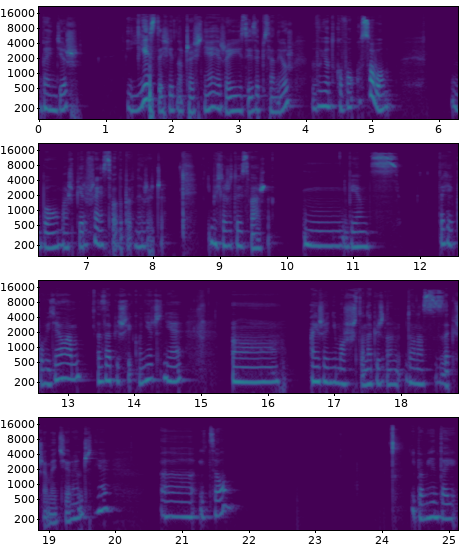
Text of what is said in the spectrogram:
będziesz i jesteś jednocześnie, jeżeli jesteś zapisany już, wyjątkową osobą, bo masz pierwszeństwo do pewnych rzeczy. I myślę, że to jest ważne. Mm, więc, tak jak powiedziałam, zapisz się koniecznie. A jeżeli nie możesz, to napisz do, do nas, zapiszemy cię ręcznie. I co? I pamiętaj,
